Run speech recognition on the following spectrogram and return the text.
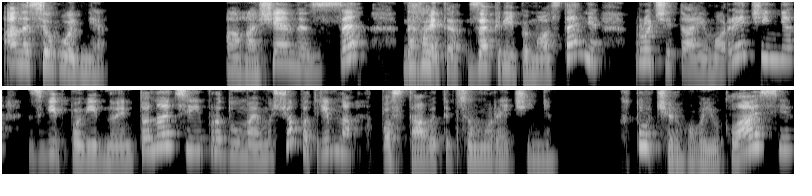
А на сьогодні, ага, ще не все. Давайте закріпимо останнє, прочитаємо речення з відповідною інтонацією і продумаємо, що потрібно поставити в цьому реченні. Хто черговий у класі?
